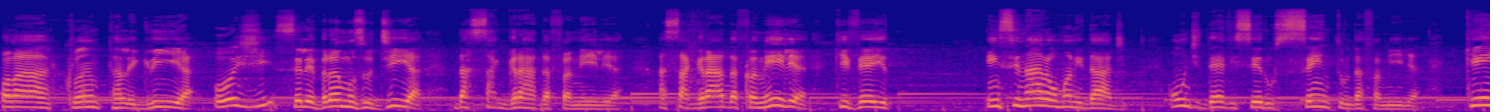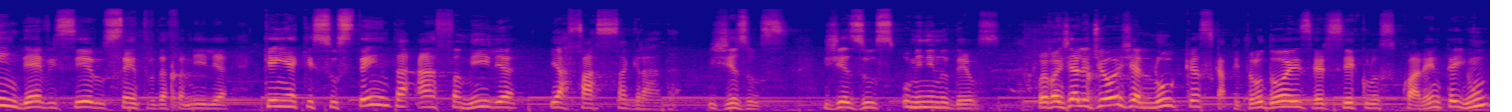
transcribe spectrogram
Olá, quanta alegria! Hoje celebramos o dia da Sagrada Família. A Sagrada Família que veio ensinar à humanidade onde deve ser o centro da família, quem deve ser o centro da família, quem é que sustenta a família e a faz sagrada. Jesus. Jesus, o menino Deus. O evangelho de hoje é Lucas, capítulo 2, versículos 41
